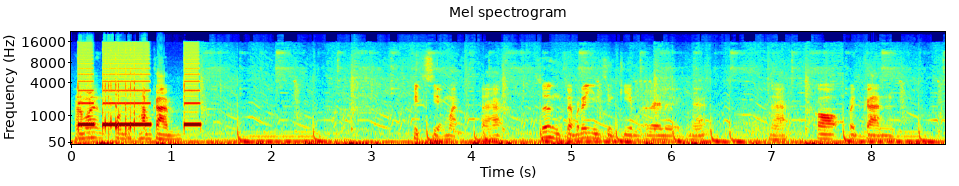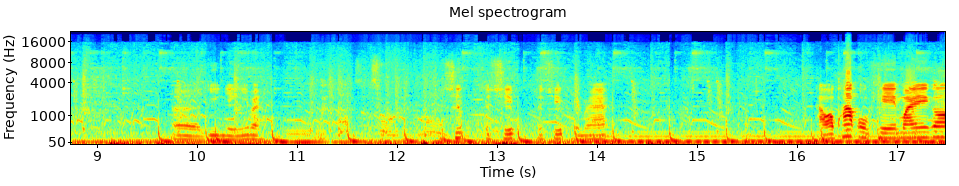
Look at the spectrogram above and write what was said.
เพราะว่าผมจะทำการปิดเสียงมันนะฮะ ซึ่งจะไม่ได้ยินเสียงเกมอะไรเลยนะนะฮะก็เป็นการเอ่อยิงอย่างนี้ไปชึบชึบชึบเห็นไหมฮะ ถามว่าภาพโอเคไหมก็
